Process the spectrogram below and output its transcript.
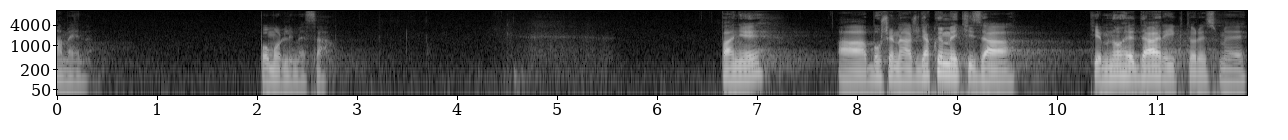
Amen. Pomodlime sa. Pane a Bože náš, ďakujeme Ti za tie mnohé dary, ktoré sme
